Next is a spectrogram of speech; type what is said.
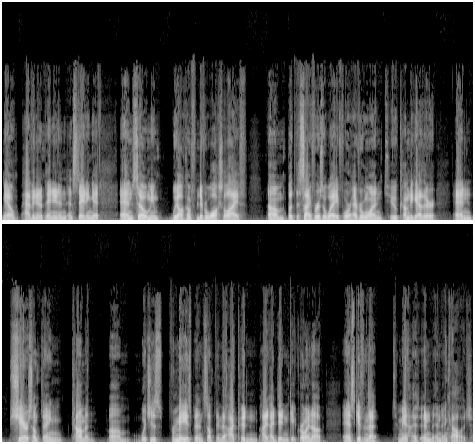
you know having an opinion and, and stating it. And so, I mean, we all come from different walks of life, um, but the cipher is a way for everyone to come together and share something common um, which is for me has been something that I couldn't, I, I didn't get growing up, and it's given that to me in, high, in, in, in college.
